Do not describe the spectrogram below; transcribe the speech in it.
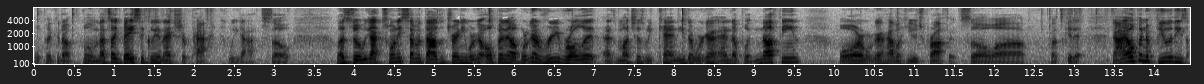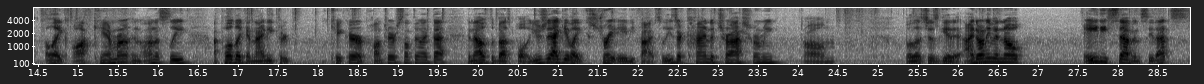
we'll pick it up. Boom. That's like basically an extra pack we got. So let's do it. We got 27,000 training. We're gonna open it up. We're gonna re-roll it as much as we can. Either we're gonna end up with nothing or we're gonna have a huge profit. So uh, let's get it. Now I opened a few of these like off camera, and honestly, I pulled like a 93 kicker or punter or something like that, and that was the best pull. Usually I get like straight 85, so these are kind of trash for me. Um, but let's just get it. I don't even know 87. See, that's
